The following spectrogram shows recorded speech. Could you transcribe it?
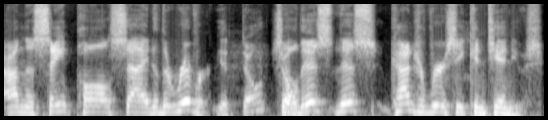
on the St. Paul side of the river. You don't. So tell me. this this controversy continues.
